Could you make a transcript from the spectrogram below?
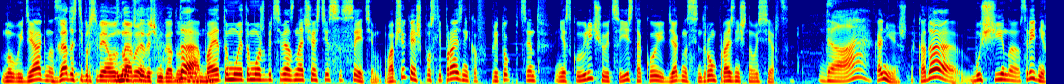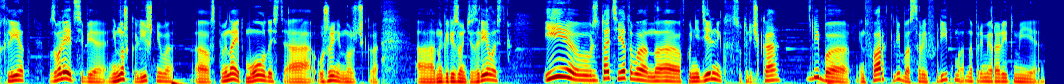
новый диагноз. Гадости про себя я узнаю в Новое- следующем году. Да, поэтому это может быть связано отчасти с, с этим. Вообще, конечно, после праздников приток пациентов несколько увеличивается. Есть такой диагноз синдром праздничного сердца. Да. Конечно. Когда мужчина средних лет позволяет себе немножко лишнего, э, вспоминает молодость, а уже немножечко э, на горизонте зрелость. И в результате этого на, в понедельник с утречка либо инфаркт, либо срыв ритма, например, аритмия,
